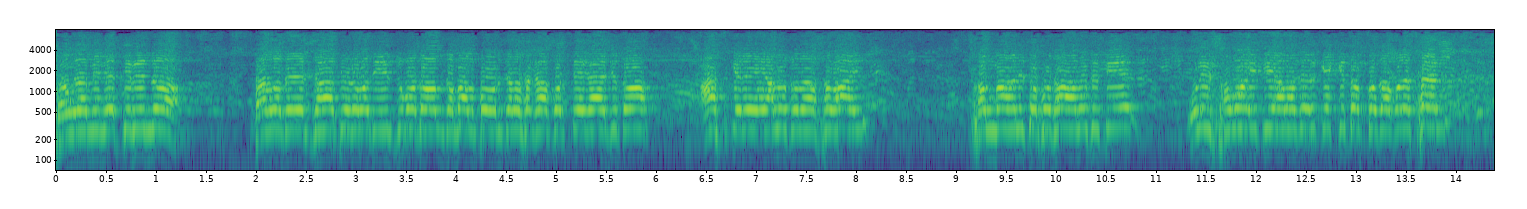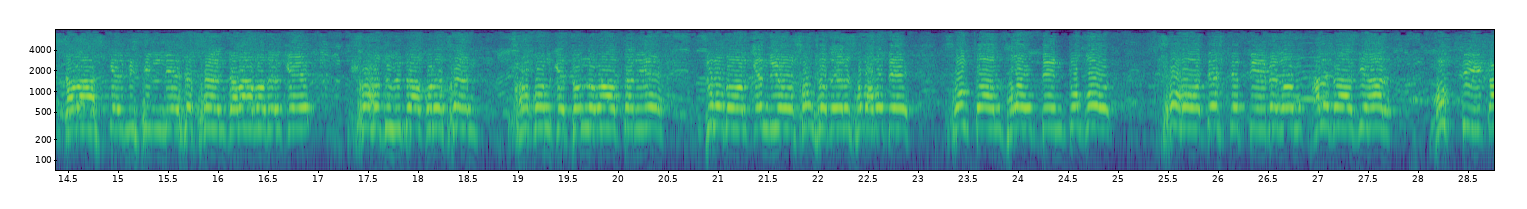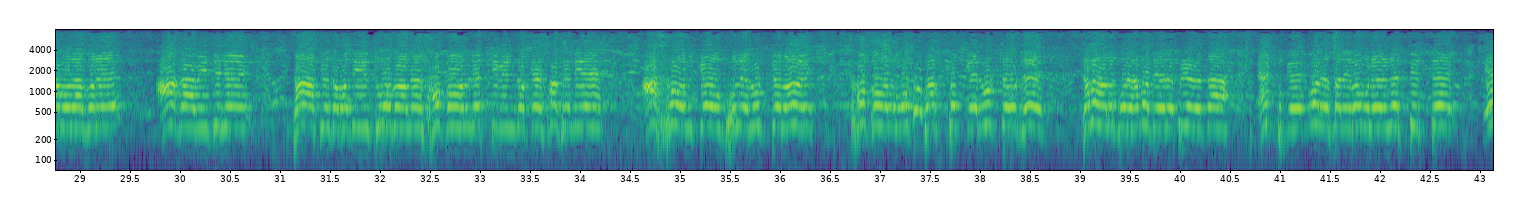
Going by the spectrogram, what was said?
সংগ্রামী নেতৃবৃন্দ, বাংলাদেশ জাতীয়তাবাদী যুবদল জামালপুর জেলা শাখা কর্তৃক আয়োজিত আজকের এই আলোচনা সভায় সম্মানিত প্রধান অতিথি, উনি সময় দিয়ে আমাদেরকে কৃতজ্ঞতা করেছেন, যারা আজকের মিছিল নিয়ে এসেছেন, যারা আমাদেরকে সহযোগিতা করেছেন, সকলকে ধন্যবাদ জানিয়ে যুবদল কেন্দ্রীয় সংসদের সভাপতি সুলতান সালাউদ্দিন টুকুর সহ দেশনেত্রী বেগম খালেদা জিয়ার মুক্তি কামনা করে আগামী দিনে জাতীয়তাবাদী যুবদলের সকল নেতৃবৃন্দকে সাথে নিয়ে আসন কেউ ভুলে উঠতে নয়, সকল মত পার্থক্যের উঠতে উঠে জামালপুরে আমাদের প্রিয় নেতা অ্যাডভোকেট ওয়ারেস বাবুলের নেতৃত্বে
